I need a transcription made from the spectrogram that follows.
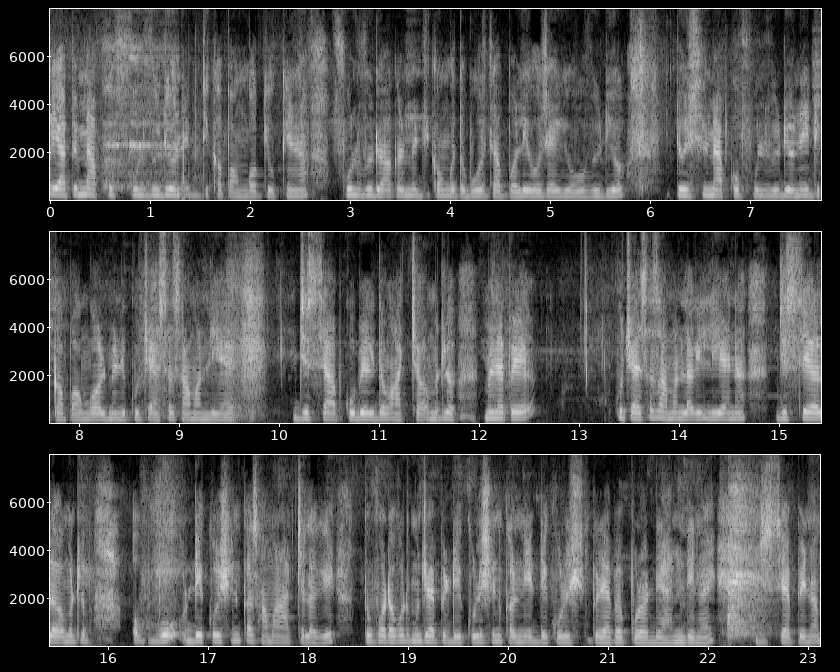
यहाँ पे मैं आपको फुल वीडियो नहीं दिखा पाऊँगा क्योंकि ना फुल वीडियो अगर मैं दिखाऊँगा तो बहुत ज़्यादा बड़ी हो जाएगी वो वीडियो तो इसलिए मैं आपको फुल वीडियो नहीं दिखा पाऊँगा और मैंने कुछ ऐसा सामान लिया है जिससे आपको भी एकदम अच्छा मतलब मैंने पे कुछ ऐसा सामान लगे लिया है ना, जिससे मतलब वो डेकोरेशन का सामान अच्छा लगे। तो फटाफट मुझे यहाँ पे डेकोरेशन करनी है। डेकोरेशन पर यहाँ पे पूरा ध्यान देना है। जिससे यहाँ पे ना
